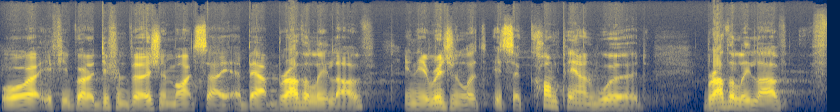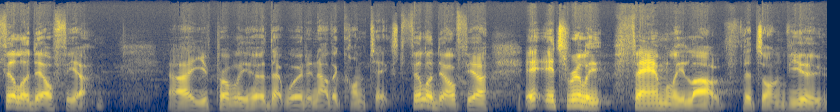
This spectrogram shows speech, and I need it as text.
or if you've got a different version, it might say about brotherly love. In the original, it's a compound word. Brotherly love, Philadelphia. Uh, you've probably heard that word in other contexts. Philadelphia, it's really family love that's on view.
